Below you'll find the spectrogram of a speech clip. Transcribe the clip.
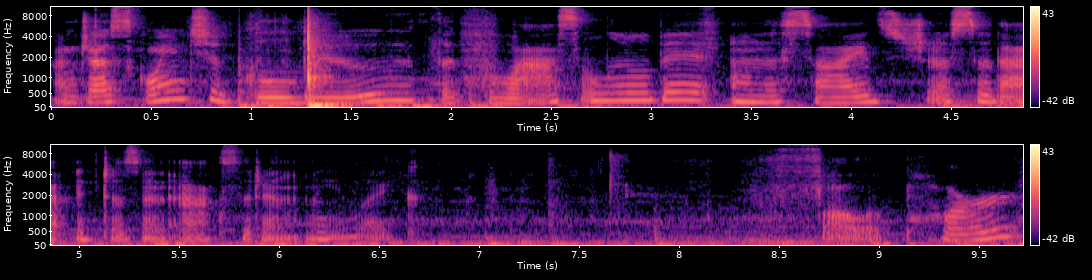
I'm just going to glue the glass a little bit on the sides just so that it doesn't accidentally like fall apart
